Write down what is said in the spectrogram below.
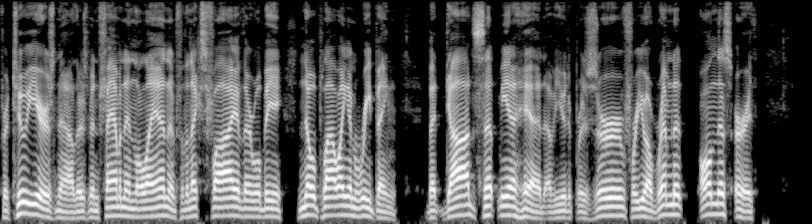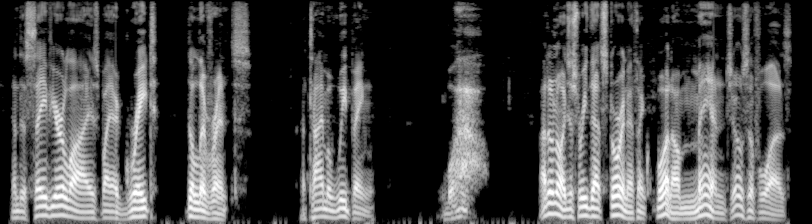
For two years now there's been famine in the land, and for the next five there will be no plowing and reaping. But God sent me ahead of you to preserve for you a remnant on this earth and to save your lives by a great deliverance. A time of weeping. Wow. I don't know. I just read that story and I think, what a man Joseph was.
